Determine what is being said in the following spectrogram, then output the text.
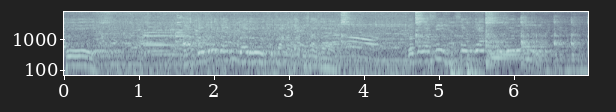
di Abu Bakar dari Kecamatan Saga. Terima kasih. SMK Abu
